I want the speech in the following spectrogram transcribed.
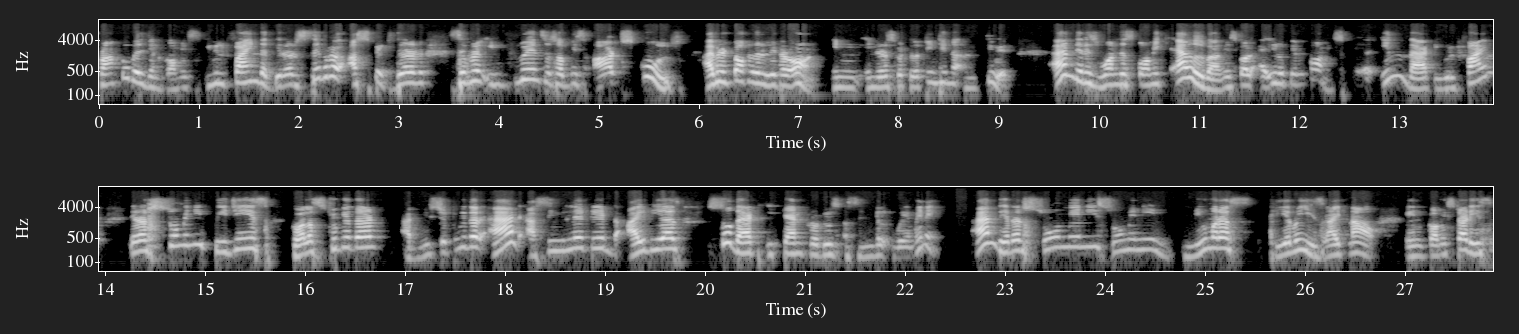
franco-belgian comics you will find that there are several aspects there are several influences of these art schools. I will talk a little later on in in respect to the tintin and tibet. And there is one this comic album it's called european comics. In that you will find there are so many pages coalesced together administered together and assimilated the ideas so that it can produce a single way meaning. And there are so many, so many numerous theories right now in comic studies,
